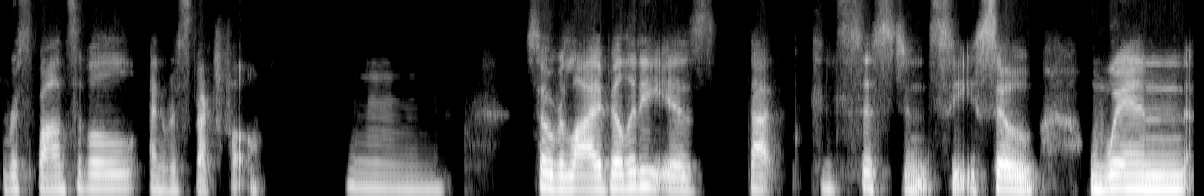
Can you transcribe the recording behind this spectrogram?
responsible, and respectful. Hmm. So reliability is that consistency. So when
